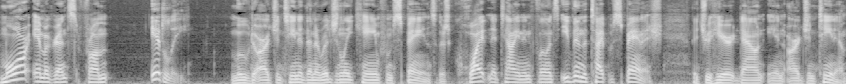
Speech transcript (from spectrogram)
more immigrants from Italy moved to Argentina than originally came from Spain. So there's quite an Italian influence, even in the type of Spanish that you hear down in Argentina.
